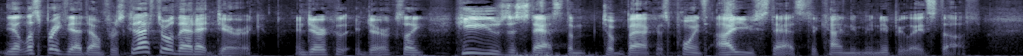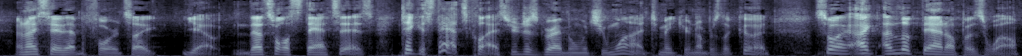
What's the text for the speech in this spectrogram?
Yeah, let's break that down first. Because I throw that at Derek. And Derek, Derek's like, he uses stats to, to back his points. I use stats to kind of manipulate stuff. And I say that before. It's like, yeah, that's all stats is. Take a stats class. You're just grabbing what you want to make your numbers look good. So I, I, I looked that up as well.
